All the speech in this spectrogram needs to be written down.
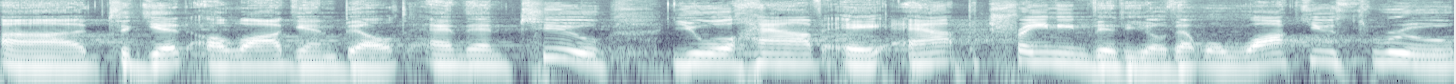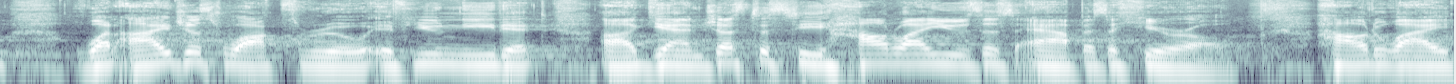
uh, to get a login built, and then two, you will have a app training video that will walk you through what I just walked through. If you need it, uh, again, just to see how do I use this app as a hero. How do I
